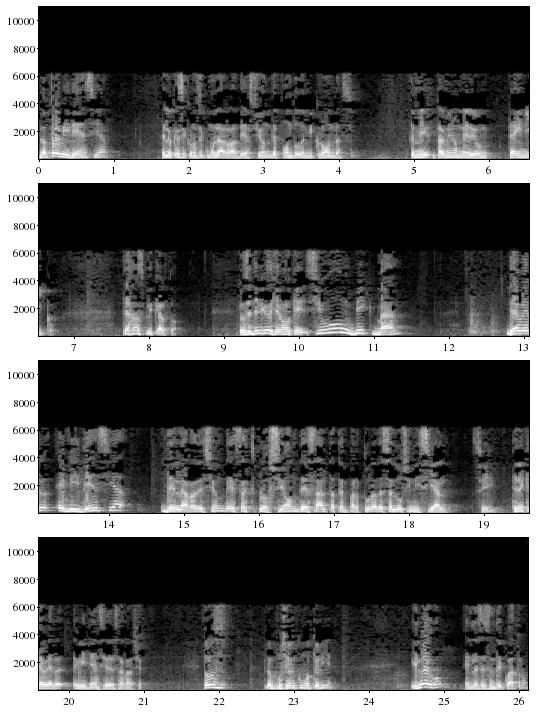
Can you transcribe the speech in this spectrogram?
La otra evidencia es lo que se conoce como la radiación de fondo de microondas. Término medio técnico. Déjame explicarte. Los científicos dijeron, ok, si hubo un Big Bang, debe haber evidencia de la radiación de esa explosión, de esa alta temperatura, de esa luz inicial. Sí, tiene que haber evidencia de esa radiación. Entonces, lo pusieron como teoría. Y luego, en el 64,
